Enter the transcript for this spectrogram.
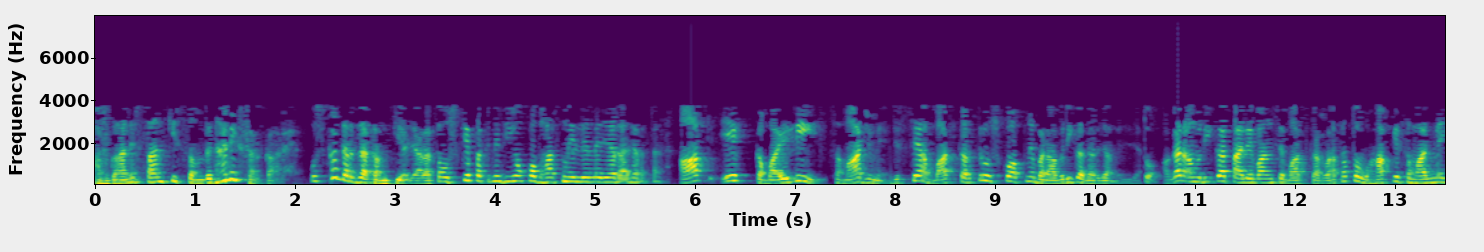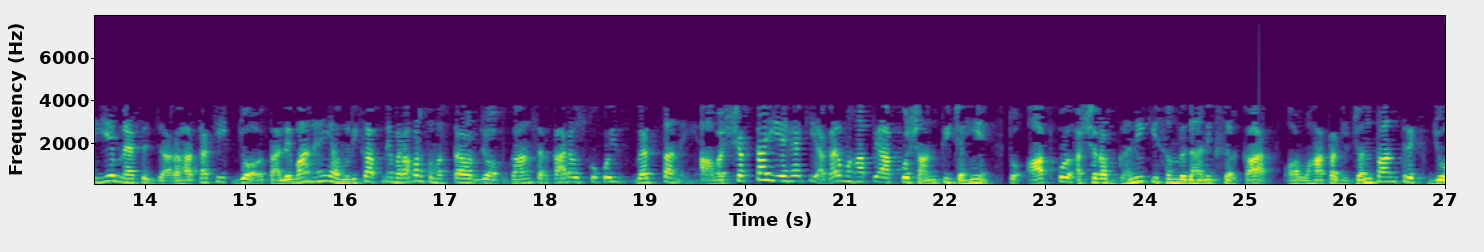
अफ़गानिस्तान की संवैधानिक सरकार है, उसका दर्जा कम किया जा रहा था, उसके प्रतिनिधियों को भाग नहीं लेने जा रहा जाता आप एक कबायली समाज में, जिससे आप बात करते हो, उसको अपने बराबरी का दर्जा मिल जाए। तो अगर अमेरिका तालिबान से बात कर रहा था तो वहाँ के समाज में ये मैसेज जा रहा था कि जो तालिबान है, या अमरीका अपने बराबर समझता है और जो अफगान सरकार है, उसको कोई वैधता नहीं है। आवश्यकता यह है कि अगर वहाँ पे आपको शांति चाहिए तो आपको अशरफ घनी की संवैधानिक सरकार और वहाँ का जो जनतांत्रिक जो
